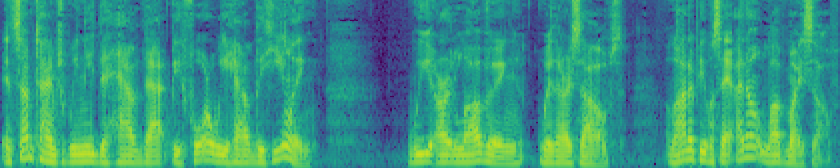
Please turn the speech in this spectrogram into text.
And sometimes we need to have that before we have the healing. We are loving with ourselves. A lot of people say, I don't love myself.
